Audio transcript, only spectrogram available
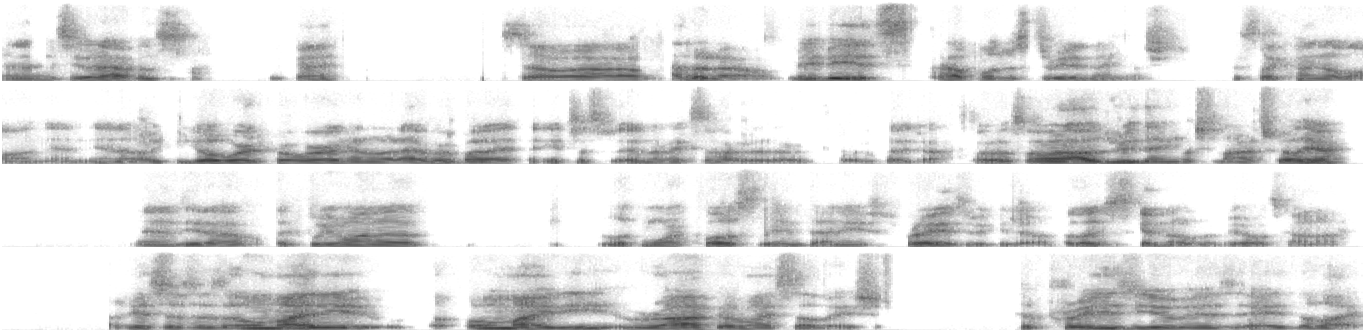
and see what happens. Okay. So uh, I don't know. Maybe it's helpful just to read in English. It's like kind of long, and you know, you can go word for word and whatever. But I think it just and it makes it harder to digest. So, so I'll just read the English in article here, and you know, if we want to look more closely into any phrase, we could do. But let's just get an overview of what's going on. Okay, so it says, Almighty, Almighty, rock of my salvation. To praise you is a delight.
